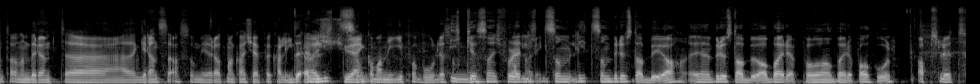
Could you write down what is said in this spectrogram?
av den berømte eh, grensa, som gjør at man kan kjøpe Kalinka Det er litt som- 21,9 på bolet. Som Ikke sant, for det er litt som, litt som Brustadbua. Eh, Brustadbua bare på, bare på alkohol. Absolutt.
